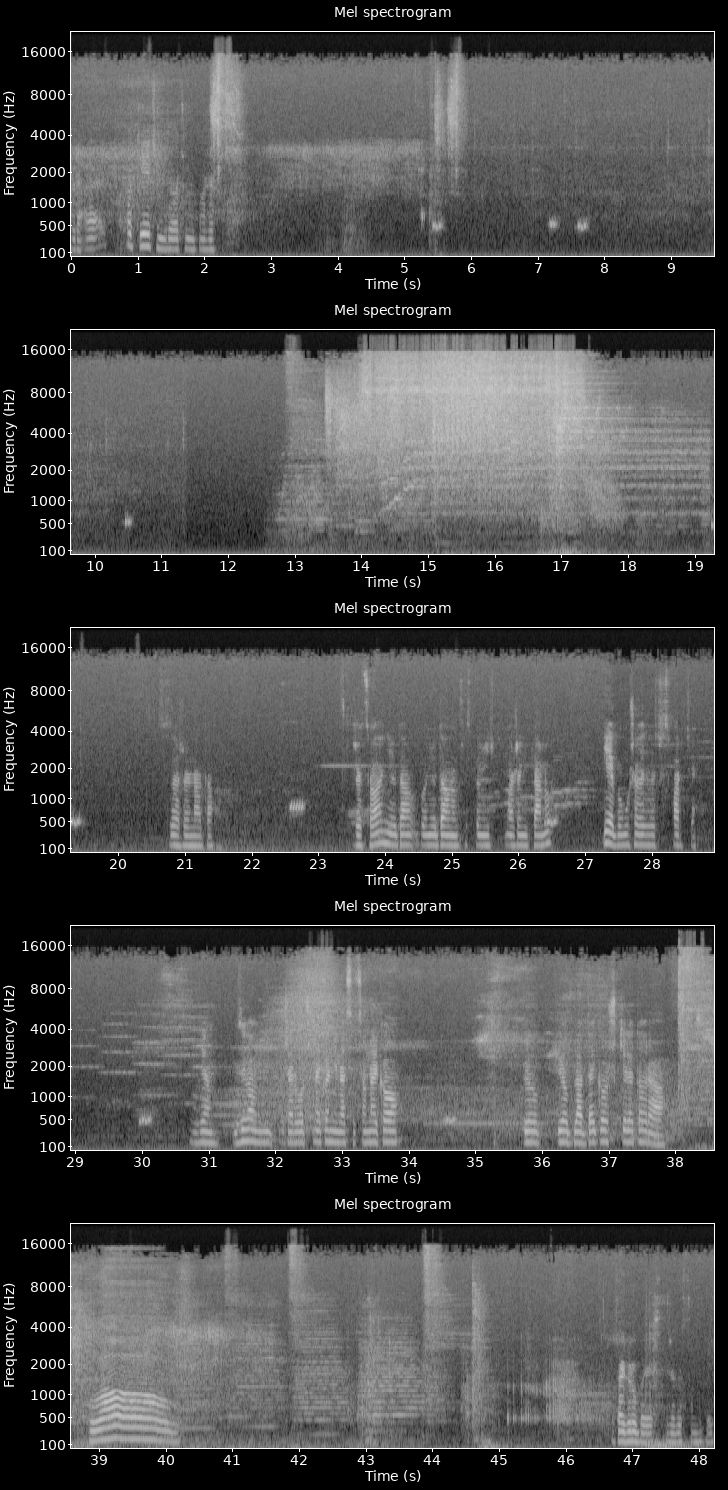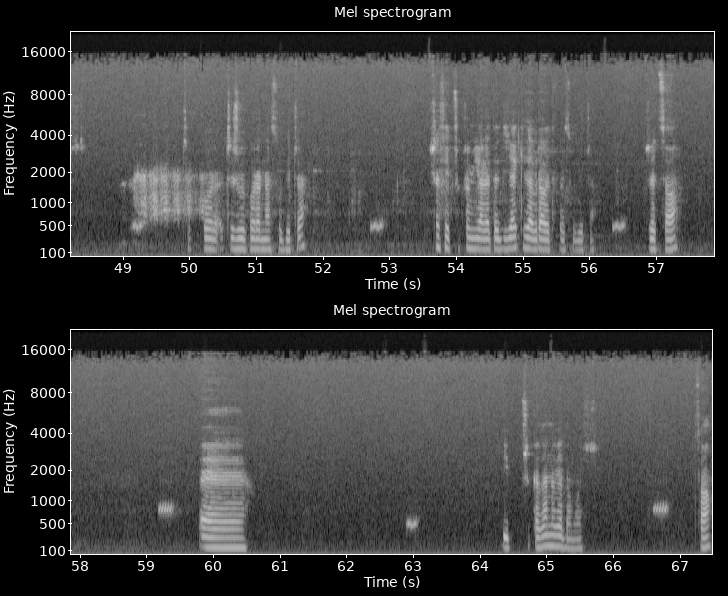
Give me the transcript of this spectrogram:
Dobra, ale podjedźmy i zobaczymy może. Co za żenada. Że co? Nie udało, bo nie udało nam się spełnić marzeń planów? Nie, bo muszę wezwać wsparcie. Wiem, wzywam żarłocznego, nienasyconego, bio- biobladego szkieletora. Wow! Za gruby jest, żeby stąd wyjść. Czy pora, czyżby pora na słodycze? Szefie, przykro mi, ale te dzieciaki zabrały twoje słodycze. Że co? Eee... I przekazano wiadomość. Co?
